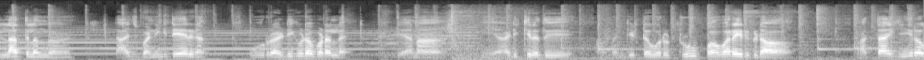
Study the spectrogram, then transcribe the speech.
எல்லாத்துலேருந்தும் டாஜ் பண்ணிக்கிட்டே இருக்கான். ஒரு அடி கூட படலை. ஏன்னா நீ அடிக்கிறது அவன்கிட்ட ஒரு ட்ரூ பவரே இருக்குடா. பார்த்தா ஹீரோ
